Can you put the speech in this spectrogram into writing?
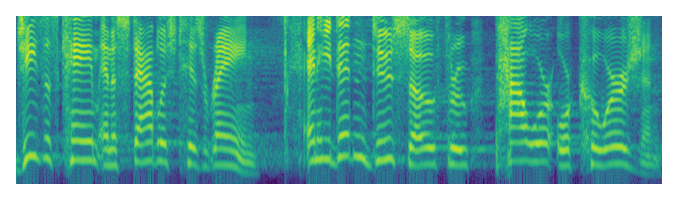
Jesus came and established his reign, and he didn't do so through power or coercion.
